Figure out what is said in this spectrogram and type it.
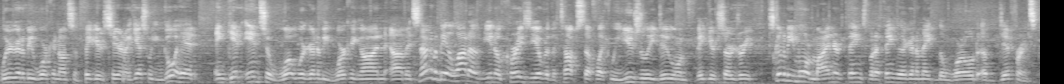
we're going to be working on some figures here, and I guess we can go ahead and get into what we're going to be working on. Um, it's not going to be a lot of, you know, crazy over-the-top stuff like we usually do on figure surgery. It's going to be more minor things, but I think they're going to make the world of difference.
